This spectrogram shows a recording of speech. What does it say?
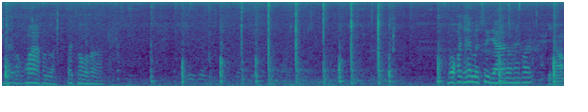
ได้ออกมาคนวะไปโทรหาบอกเขาจะให้มันซื้อยาเนาะให้ค่อยพี่น้อง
